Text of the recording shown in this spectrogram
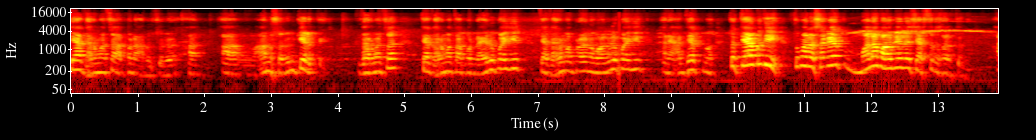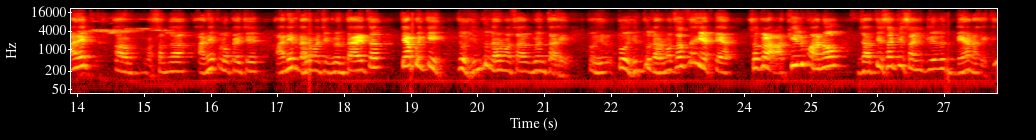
त्या धर्माचं आपण अनुसरण अनुसरण केलं पाहिजे. धर्माचं त्या धर्मात आपण राहिलो पाहिजे त्या धर्माप्रमाणे वागलं पाहिजे आणि अध्यात्म. तर त्यामध्ये तुम्हाला सगळ्यात मला भावलेलं शास्त्र सांगतो. अनेक समजा अनेक लोकांचे अनेक धर्माचे ग्रंथ आहेत. त्यापैकी जो हिंदू धर्माचा ग्रंथ आहे तो हि तो हिंदू धर्माचाच नाही एकट्या. सगळं अखिल मानव जातीसाठी सांगितलेलं ज्ञान आहे ते.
